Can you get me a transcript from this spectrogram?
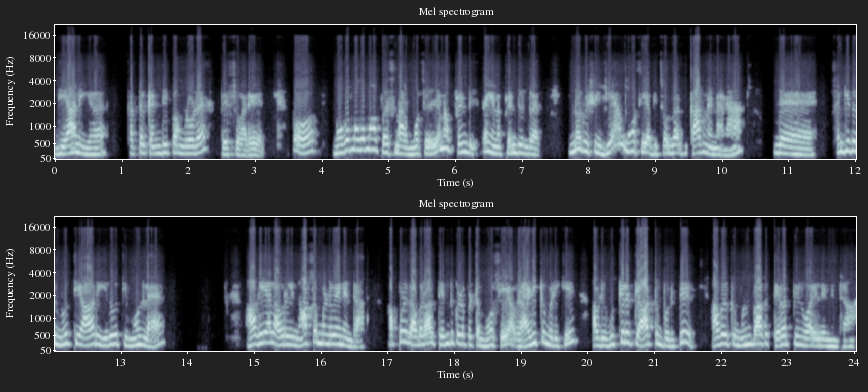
தியானிங்க. கத்தர் கண்டிப்பாக அவங்களோட பேசுவார். இப்போது முகமுகமாக பேசினார் மோசி. ஏன்னா ஃப்ரெண்டு தான் என்ன ஃப்ரெண்டுன்றார் இன்னொரு விஷயம் ஏன் மோசி அப்படி சொல்றாரு? காரணம் என்னன்னா இந்த சங்கீதம் நூற்றி ஆறு இருபத்தி மூணில் ஆகையால் அவர்களை நாசம் பண்ணுவேன் என்றார். அப்பொழுது அவரால் தெரிந்து கொள்ளப்பட்ட மோசே அவர் அழிக்கும்படிக்கு அவருடைய உக்கிரத்தை ஆட்டும் பொருட்டு அவருக்கு முன்பாக திறப்பின் வாயில நின்றான்.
